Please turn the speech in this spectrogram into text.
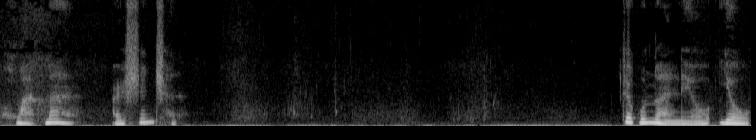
缓慢而深沉，这股暖流又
